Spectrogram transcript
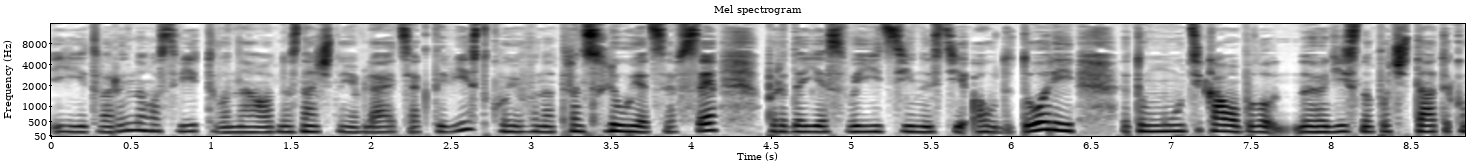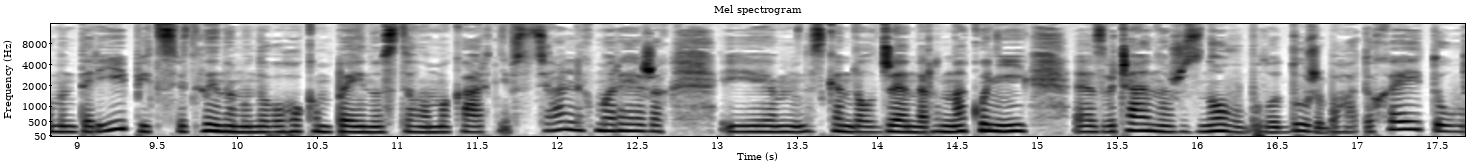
і тваринного світу. Вона однозначно є активісткою. Вона транслює це все, передає свої цінності аудиторії. Тому цікаво було е, дійсно почитати коментарі під світлинами нового кампейну Стела Маккартні в соціальних мережах і Скендал Дженнер на коні. Е, Звичайно ж, знову було дуже багато хейту.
